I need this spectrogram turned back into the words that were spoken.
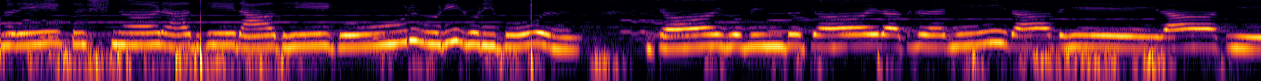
হরে কৃষ্ণ, রাধে রাধে, গৌর, হরি হরি বল। জয় গোবিন্দ, জয় রাধারানী, রাধে রাধে।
